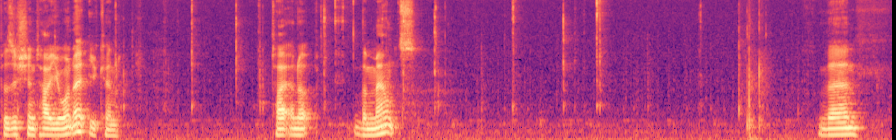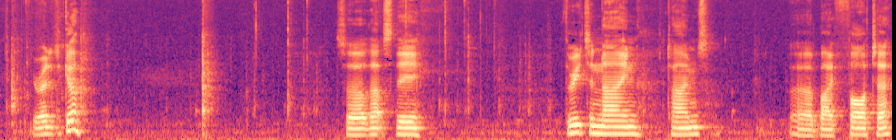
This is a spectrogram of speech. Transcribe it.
positioned how you want it you can tighten up the mounts. Then you're ready to go. So that's the 3 to 9 times uh, by 40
